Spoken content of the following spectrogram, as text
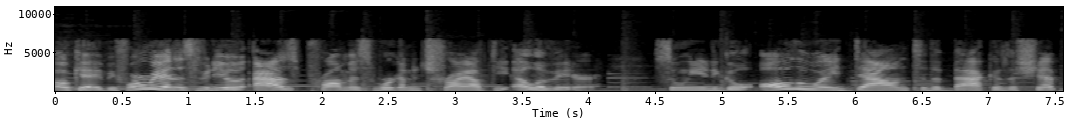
Okay, before we end this video, as promised, we're going to try out the elevator. So we need to go all the way down to the back of the ship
